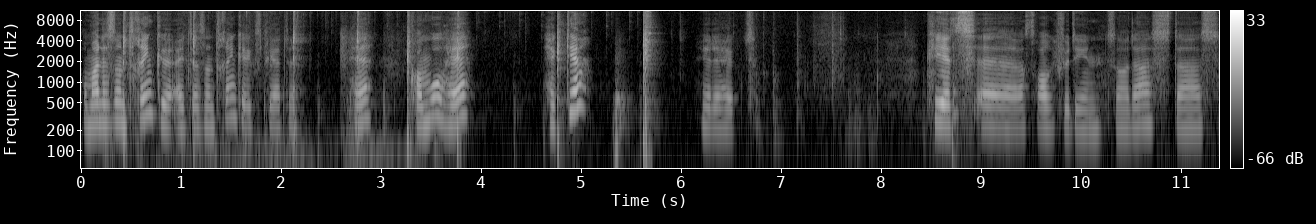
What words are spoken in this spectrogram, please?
Oh man, das ist so ein Tränke, Alter, so ein Tränke-Experte. Hä? Combo, hä? Hackt der? Ja, der hackt. Okay, jetzt, äh, was brauche ich für den? So, das, das.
